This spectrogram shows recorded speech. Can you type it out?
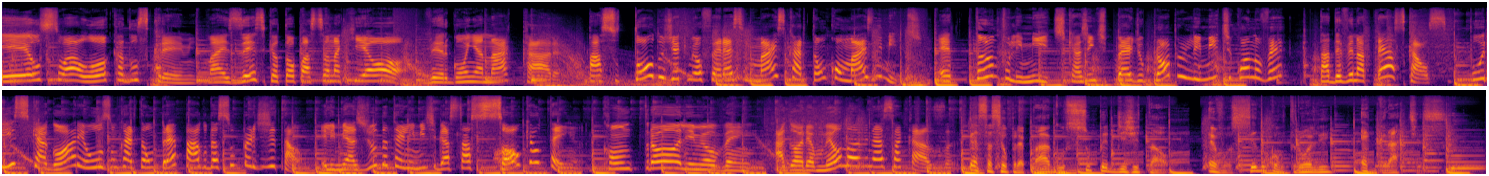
Eu sou a louca dos cremes, mas esse que eu tô passando aqui é, ó, vergonha na cara. Passo todo dia que me oferecem mais cartão com mais limite. É tanto limite que a gente perde o próprio limite quando vê. Tá devendo até as calças. Por isso que agora eu uso um cartão pré-pago da Super Digital. Ele me ajuda a ter limite e gastar só o que eu tenho. Controle, meu bem. Agora é o meu nome nessa casa. Peça seu pré-pago Super Digital. É você do controle, é grátis.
